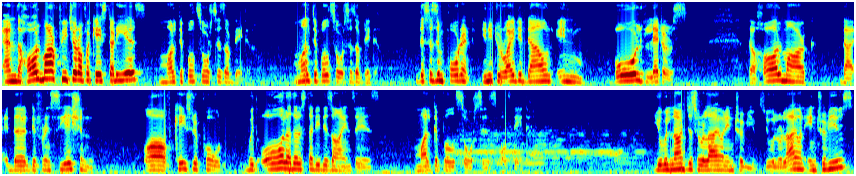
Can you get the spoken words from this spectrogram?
And the hallmark feature of a case study is multiple sources of data. Multiple sources of data. This is important. You need to write it down in bold letters. The hallmark, the, the differentiation of case report with all other study designs is multiple sources of data you will not just rely on interviews. You will rely on interviews.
